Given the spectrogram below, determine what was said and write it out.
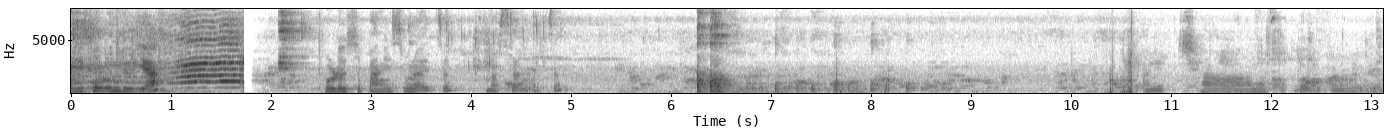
पाणी सोडून देऊया. थोडंसं पाणी सोडायचं मसाल्याचं. आणि छान असं परतून घेऊया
